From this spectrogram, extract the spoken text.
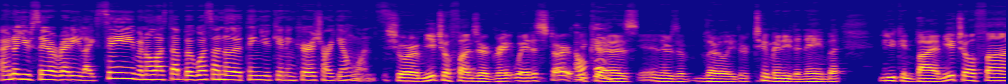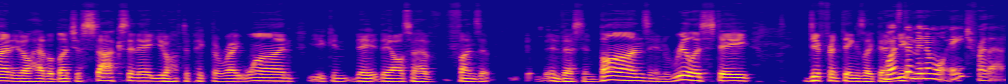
I know you say already like save and all that stuff, but what's another thing you can encourage our young ones? Sure, mutual funds are a great way to start Okay. because and there's a literally there are too many to name, but you can buy a mutual fund. It'll have a bunch of stocks in it. You don't have to pick the right one. You can they they also have funds that invest in bonds and real estate, different things like that. What's You the minimal age for that?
